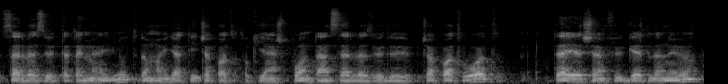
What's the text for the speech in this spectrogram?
szerveződtetek? Mert én úgy tudom, hogy a ti csapatotok ilyen spontán szerveződő csapat volt, teljesen függetlenül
